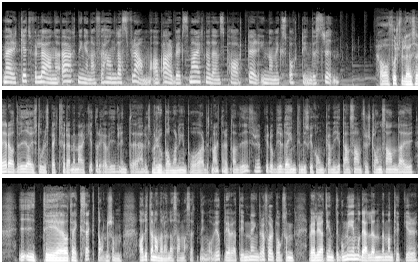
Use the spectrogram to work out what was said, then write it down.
Märket för löneökningarna förhandlas fram av arbetsmarknadens parter inom exportindustrin. Ja, först vill jag säga att vi har ju stor respekt för det här med märket och det. Vi vill inte liksom rubba ordningen på arbetsmarknaden utan vi försöker då bjuda in till en diskussion. Kan vi hitta en samförståndsanda i, i IT och techsektorn som har lite en annorlunda sammansättning? Och vi upplever att det är mängder av företag som väljer att inte gå med i modellen där man tycker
